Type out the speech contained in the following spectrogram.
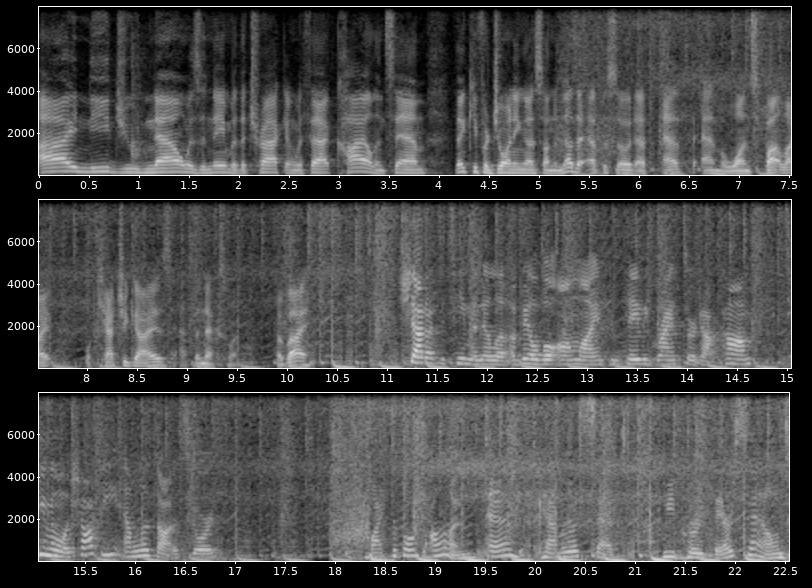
I Need You Now is the name of the track. And with that, Kyle and Sam, thank you for joining us on another episode of FM1 Spotlight. We'll catch you guys at the next one. Bye bye. Shout out to Team Manila, available online through dailygrindstore.com, Team Manila Shopee, and Lazada stores. Microphones on and camera set. We've heard their sound,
